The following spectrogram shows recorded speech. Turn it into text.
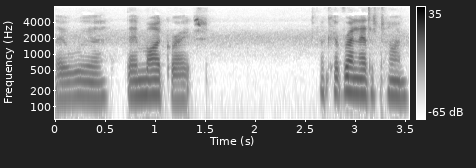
They were. They migrate. Okay, I've run out of time.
